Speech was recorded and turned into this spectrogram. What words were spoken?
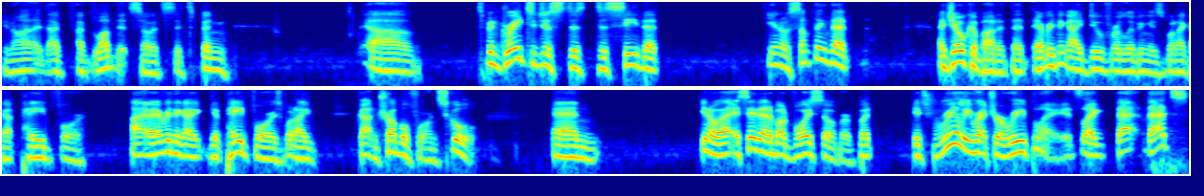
you know I, I've, I've loved it so it's it's been uh it's been great to just to, to see that you know something that i joke about it that everything i do for a living is what i got paid for. I, everything i get paid for is what i got in trouble for in school. And you know i say that about voiceover but it's really retro replay. It's like that that's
